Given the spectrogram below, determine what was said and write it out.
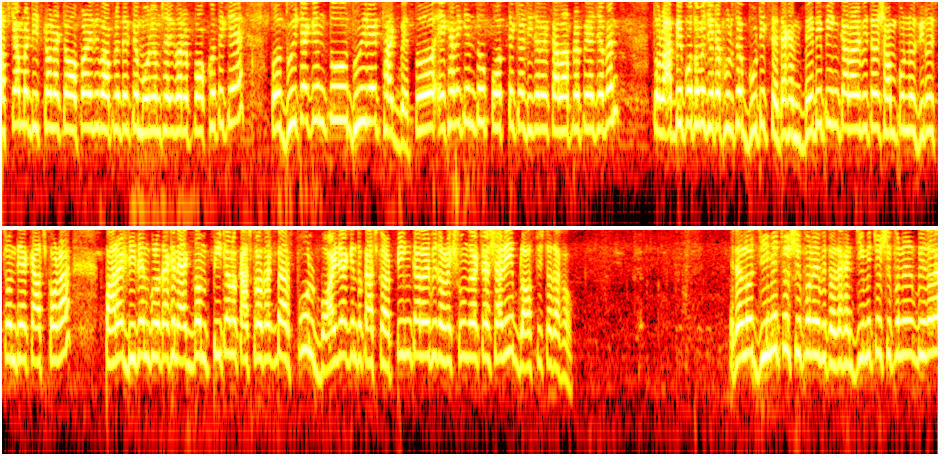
আজকে আমরা ডিসকাউন্ট একটা অফারে দেবো আপনাদেরকে মরিয়ম শাড়ি ঘরের পক্ষ থেকে। তো দুইটা কিন্তু দুই রেট থাকবে। তো এখানে কিন্তু প্রত্যেকটা ডিজাইনের কালার আপনারা পেয়ে যাবেন। তো রাব্বি প্রথমে যেটা খুলছে বুটিক্সে দেখেন বেবি পিঙ্ক কালার ভিতরে সম্পূর্ণ জিরো স্টোন দিয়ে কাজ করা। পাড়ের ডিজাইনগুলো দেখেন, একদম পিটানো কাজ করা থাকবে আর ফুল বডিটা কিন্তু কাজ করা। পিঙ্ক কালারের ভিতরে অনেক সুন্দর একটা শাড়ি। ব্লাউজ পিসটা দেখো এটা হলো জিমিচু শিফনের ভিতরে। দেখেন, জিমিচু শিফনের ভিতরে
